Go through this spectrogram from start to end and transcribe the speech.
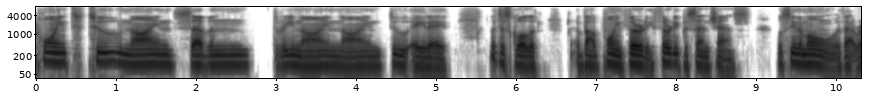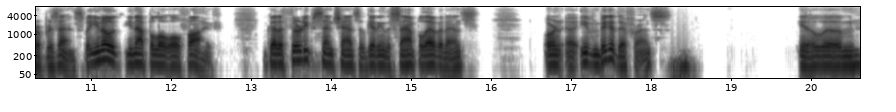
0.297 399,288. Let's just call it about 0.30, 30% chance. We'll see in a moment what that represents. But you know you're not below 0.5. You've got a 30% chance of getting the sample evidence, or an uh, even bigger difference, you know, um,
